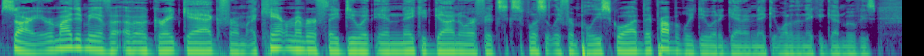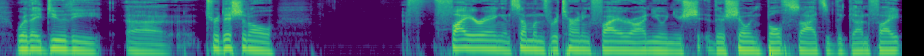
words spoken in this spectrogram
sorry, it reminded me of a, of a great gag from I can't remember if they do it in Naked Gun or if it's explicitly from Police Squad. They probably do it again in Naked one of the Naked Gun movies, where they do the uh, traditional firing and someone's returning fire on you and you're sh- they're showing both sides of the gunfight.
